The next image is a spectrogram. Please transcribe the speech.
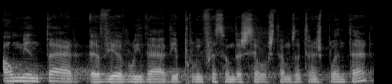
aumentar a viabilidade e a proliferação das células que estamos a transplantar,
